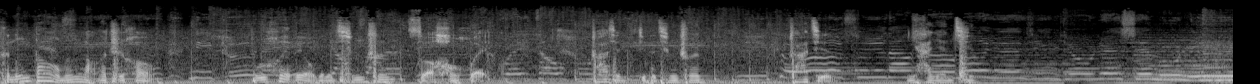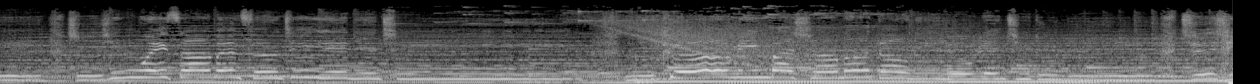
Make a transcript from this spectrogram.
可能当我们老了之后，不会为我们的青春所后悔。抓紧自己的青春，抓紧，你还年轻。只因为咱们曾经也年轻。你可明白什么道理？有人嫉妒你，只因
